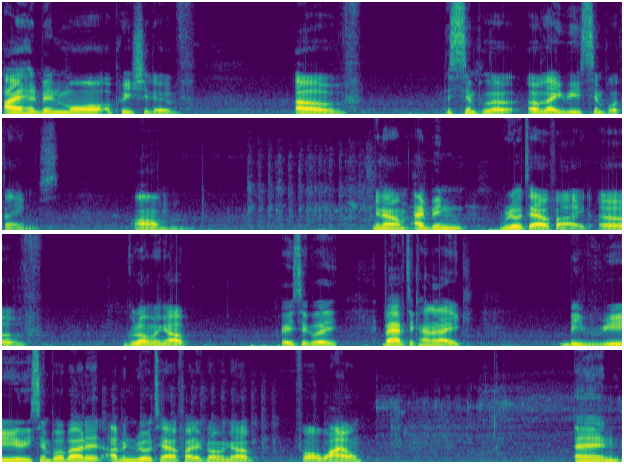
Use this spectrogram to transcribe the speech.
I had been more appreciative of the simpler of like these simple things. Um you know, I've been real terrified of growing up, basically. If I have to kind of like be really simple about it, I've been real terrified of growing up for a while. And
